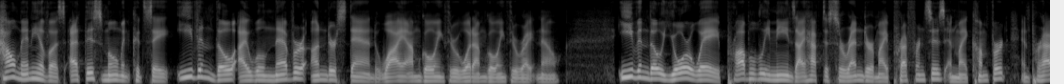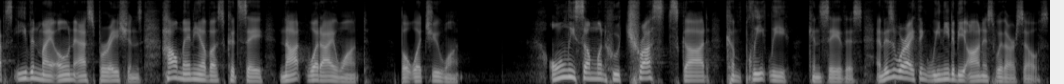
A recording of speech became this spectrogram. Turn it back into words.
How many of us at this moment could say, even though I will never understand why I'm going through what I'm going through right now, even though your way probably means I have to surrender my preferences and my comfort and perhaps even my own aspirations, how many of us could say, not what I want, but what you want? Only someone who trusts God completely can say this. And this is where I think we need to be honest with ourselves.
